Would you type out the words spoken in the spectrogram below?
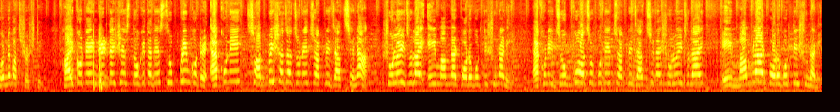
ধন্যবাদ ষষ্ঠী। হাইকোর্টের নির্দেশে স্থগিতাদেশ সুপ্রিম কোর্টের। এখনই ছাব্বিশ হাজার জনের চাকরি যাচ্ছে না। ষোলোই জুলাই এই মামলার পরবর্তী শুনানি। এখনই যোগ্য অযোগ্যদের চাকরি যাচ্ছে না ষোলোই জুলাই। এই মামলার পরবর্তী শুনানি।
